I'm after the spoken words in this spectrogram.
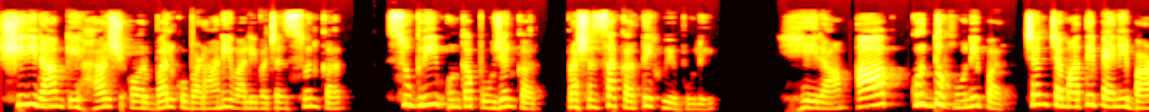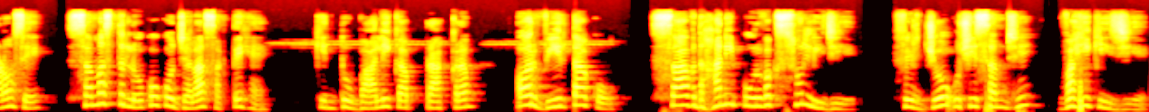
श्री राम के हर्ष और बल को बढ़ाने वाले वचन सुनकर सुग्रीव उनका पूजन कर प्रशंसा करते हुए बोले, हे राम, आप क्रुद्ध होने पर चमचमाते पहने बाणों से समस्त लोगों को जला सकते हैं, किंतु बाली का पराक्रम और वीरता को सावधानी पूर्वक सुन लीजिए, फिर जो उचित समझे वही कीजिए।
